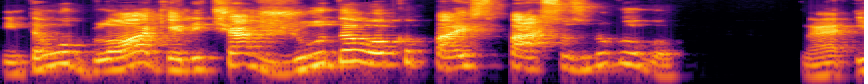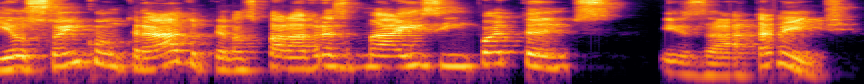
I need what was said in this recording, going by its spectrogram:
Então, o blog, ele te ajuda a ocupar espaços no Google. Né? E eu sou encontrado pelas palavras mais importantes, exatamente,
